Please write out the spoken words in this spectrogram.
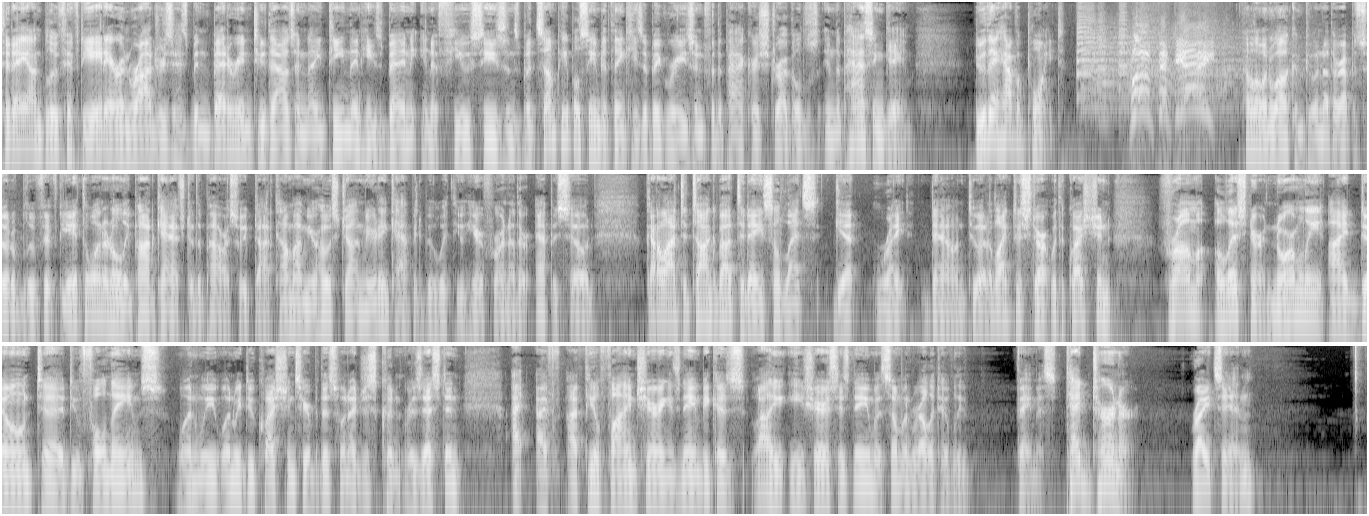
Today on Blue 58, Aaron Rodgers has been better in 2019 than he's been in a few seasons, but some people seem to think he's a big reason for the Packers' struggles in the passing game. Do they have a point? Blue 58! Hello and welcome to another episode of Blue 58, the one and only podcast of thepowersweep.com. I'm your host, John Meerdink. Happy to be with you here for another episode. Got a lot to talk about today, so let's get right down to it. I'd like to start with a question from a listener. Normally, I don't uh, do full names when we when we do questions here, but this one I just couldn't resist, and I I, I feel fine sharing his name because well, he, he shares his name with someone relatively famous. Ted Turner writes in.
